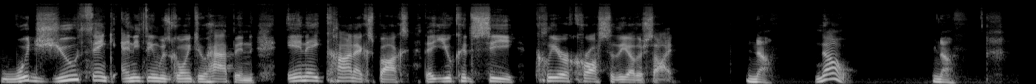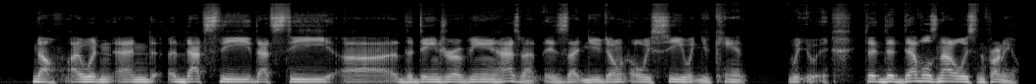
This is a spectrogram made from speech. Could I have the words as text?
would you think anything was going to happen in a Conex box that you could see clear across to the other side No, no no, no, I wouldn't. And that's the that's the uh, the danger of being a hazmat is that you don't always see what you can't. What you, the the devil's not always in front of you,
